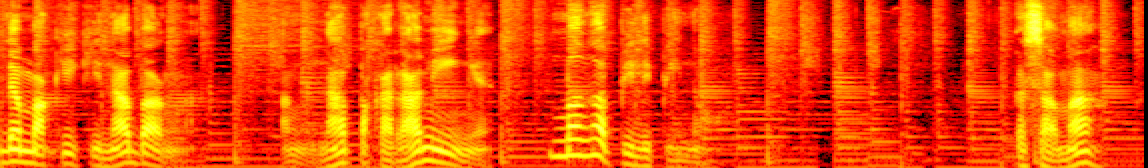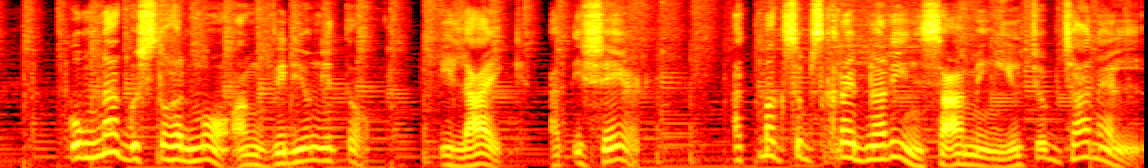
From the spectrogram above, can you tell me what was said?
na makikinabang ang napakaraming mga Pilipino. Kasama, kung nagustuhan mo ang video ito, i-like at i-share at mag-subscribe na rin sa aming YouTube channel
